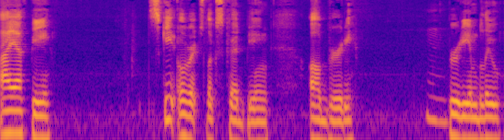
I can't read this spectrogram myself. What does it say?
Hi, FP. Skeet Ulrich looks good being all broody. Hmm. Broody and blue.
